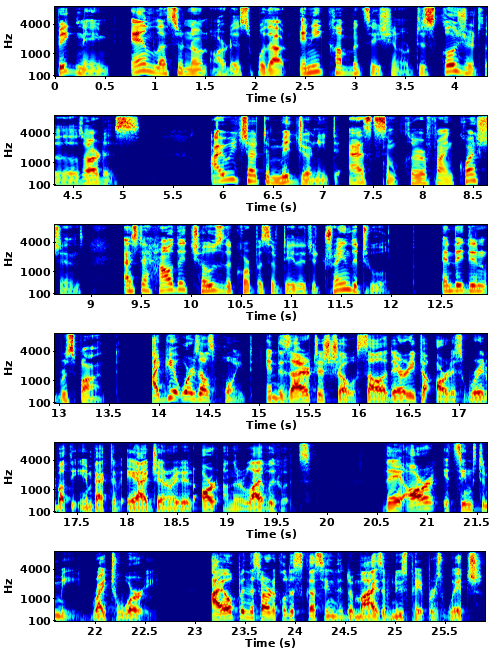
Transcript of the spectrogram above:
big name and lesser known artists without any compensation or disclosure to those artists. I reached out to Midjourney to ask some clarifying questions as to how they chose the corpus of data to train the tool, and they didn't respond. I get Warzel's point and desire to show solidarity to artists worried about the impact of AI generated art on their livelihoods. They are, it seems to me, right to worry. I opened this article discussing the demise of newspapers, which,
